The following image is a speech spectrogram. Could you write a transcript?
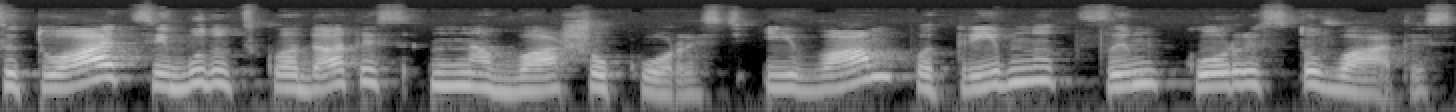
ситуації будуть складатись на вашу користь, і вам потрібно цим користуватись.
